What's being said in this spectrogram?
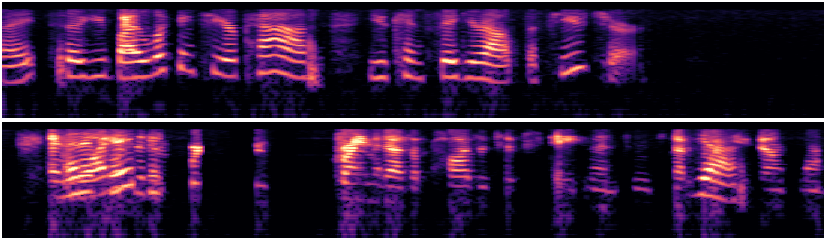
Right? So you by looking to your past, you can figure out the future. And, And it why may is it important to frame it as a positive statement instead of Yes. what you don't want?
